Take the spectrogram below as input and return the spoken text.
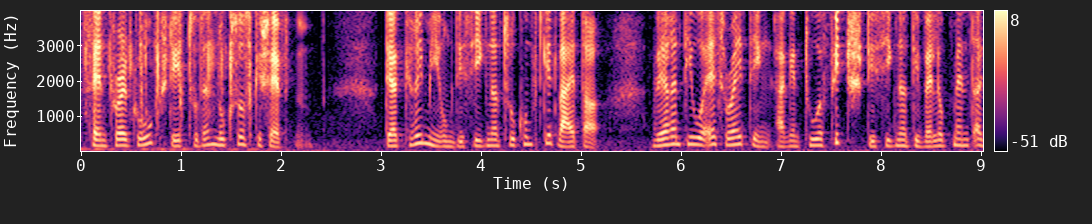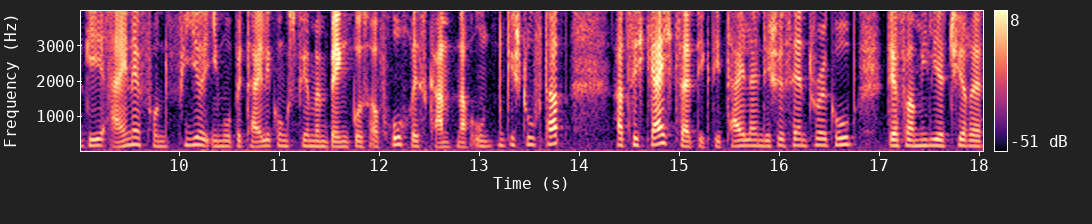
Central Group steht zu den Luxusgeschäften. Der Krimi um die Signa Zukunft geht weiter. Während die US-Rating-Agentur Fitch die Signa Development AG eine von vier Immo-Beteiligungsfirmen Benkos auf hochriskant nach unten gestuft hat, hat sich gleichzeitig die thailändische Central Group der Familie Chire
